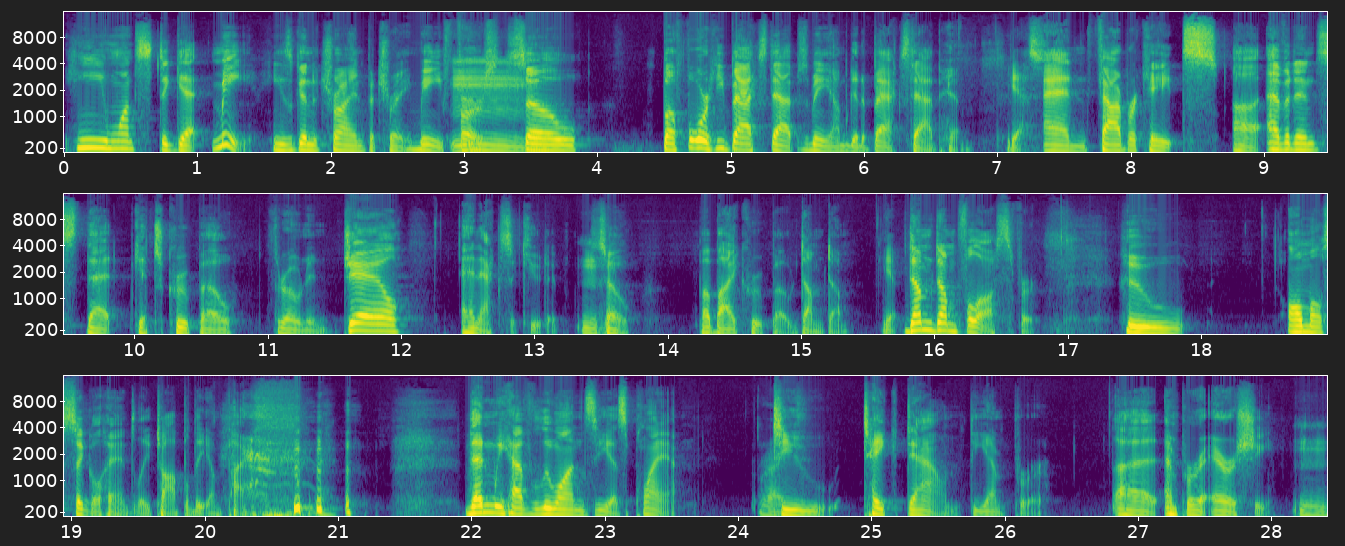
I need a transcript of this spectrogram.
he wants to get me. He's going to try and betray me first. Mm. So before he backstabs me, I'm going to backstab him Yes. and fabricates uh, evidence that gets Crupo thrown in jail and executed. So bye bye, Crupo, dum dum. Mm-hmm. Yep. Dum dum philosopher who almost single handedly toppled the empire. then we have Luan Zya's plan Right. to take down the emperor, uh, Emperor Erishi. Mm-hmm.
